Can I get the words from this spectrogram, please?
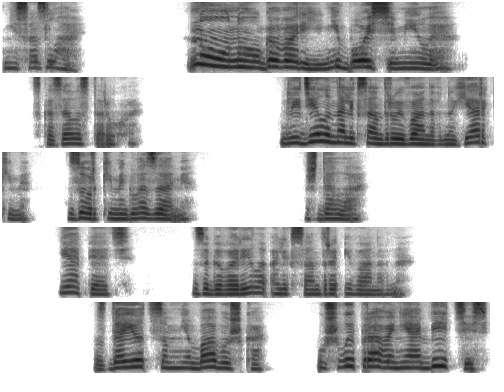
не со зла. Ну-ну, говори, не бойся, милая, сказала старуха. Глядела на Александру Ивановну яркими, зоркими глазами. Ждала. И опять заговорила Александра Ивановна. Сдается мне, бабушка, уж вы, право, не обидьтесь,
